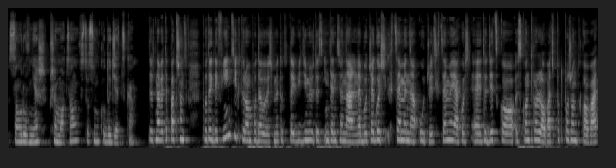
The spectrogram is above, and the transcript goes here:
są również przemocą w stosunku do dziecka. Też nawet patrząc po tej definicji, którą podałyśmy, to tutaj widzimy, że to jest intencjonalne, bo czegoś chcemy nauczyć, chcemy jakoś e, to dziecko skontrolować, podporządkować.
